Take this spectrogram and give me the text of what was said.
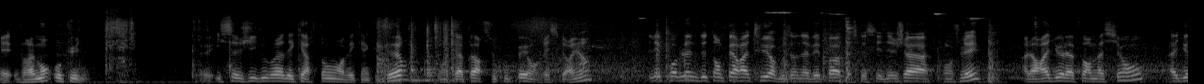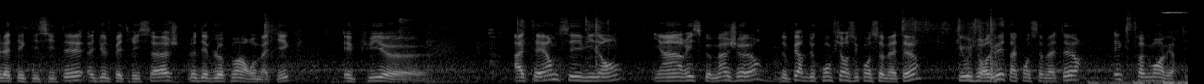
Et vraiment aucune. Euh, il s'agit d'ouvrir des cartons avec un cutter, donc à part se couper, on ne risque rien. Les problèmes de température, vous n'en avez pas parce que c'est déjà congelé. Alors adieu la formation, adieu la technicité, adieu le pétrissage, le développement aromatique. Et puis, euh, à terme, c'est évident, il y a un risque majeur de perte de confiance du consommateur, qui aujourd'hui est un consommateur extrêmement averti.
